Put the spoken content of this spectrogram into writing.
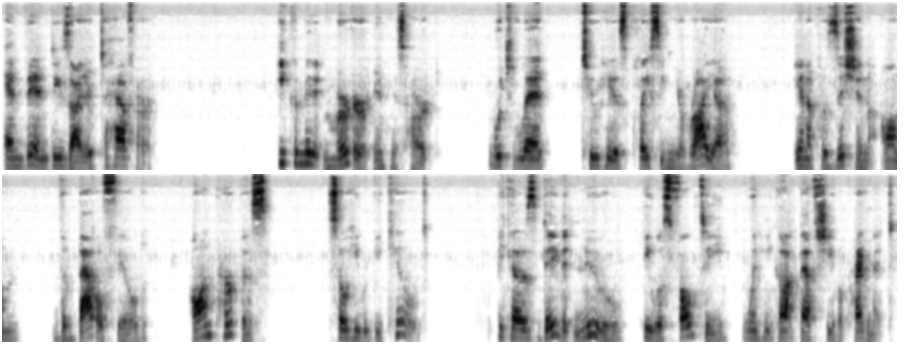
and then desired to have her. He committed murder in his heart, which led to his placing Uriah in a position on the battlefield on purpose so he would be killed. Because David knew he was faulty when he got Bathsheba pregnant.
